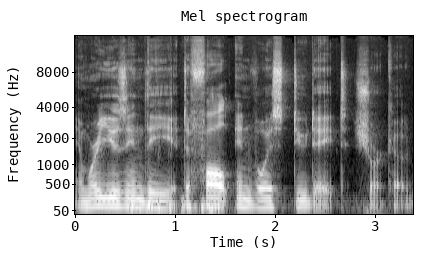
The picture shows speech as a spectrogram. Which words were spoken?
and we're using the default invoice due date shortcode.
